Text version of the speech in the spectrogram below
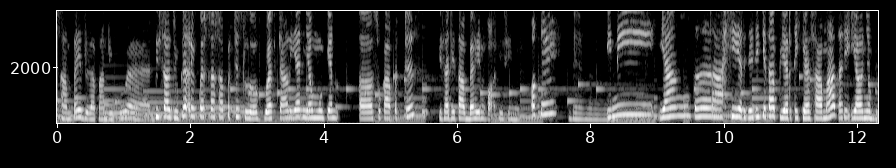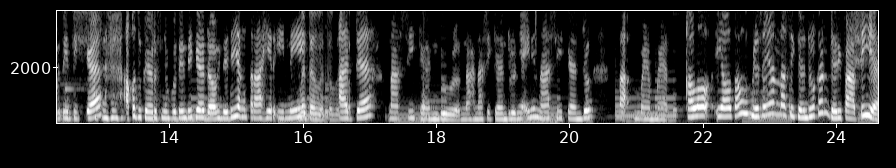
sampai 8 ribuan. Bisa juga request rasa pedes loh buat kalian yang mungkin uh, suka pedes bisa ditambahin kok di sini. Oke. Okay. Ini yang terakhir. Jadi kita biar tiga sama. Tadi yang nyebutin tiga, aku juga harus nyebutin tiga dong. Jadi yang terakhir ini betul, betul, betul. ada nasi gandul. Nah nasi gandulnya ini nasi gandul Pak Mehmet. Kalau yang tahu biasanya nasi gandul kan dari Pati ya?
